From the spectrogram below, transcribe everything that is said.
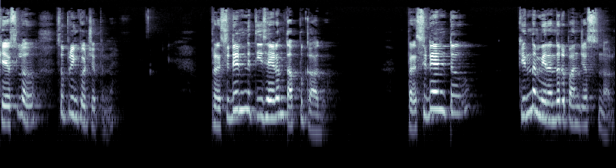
కేసులో సుప్రీంకోర్టు చెప్పింది. ప్రెసిడెంట్ని తీసేయడం తప్పు కాదు. ప్రెసిడెంట్ కింద మీరందరూ పనిచేస్తున్నారు.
